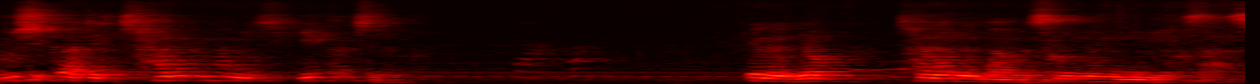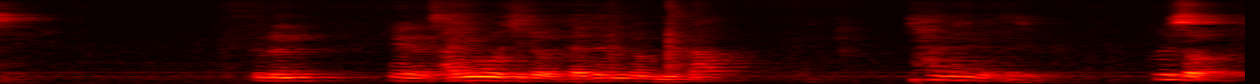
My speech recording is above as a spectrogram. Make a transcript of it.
2시까지 찬양하면서 기타 치는 거예요. 걔는요 찬양한 다음에 성령님이 역사하세요. 그는 걔는 자유의지를 어디다 드는 겁니까? 찬양해 드립니다. 그래서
